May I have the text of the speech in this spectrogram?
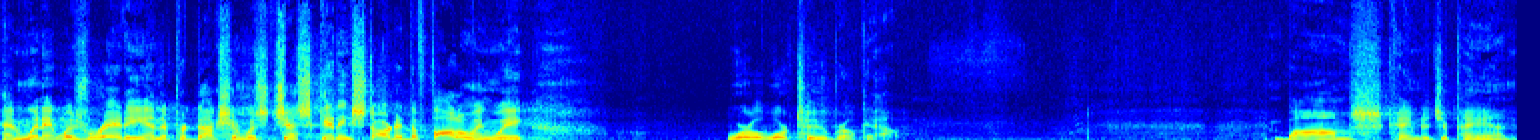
And when it was ready and the production was just getting started the following week, World War II broke out. Bombs came to Japan.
